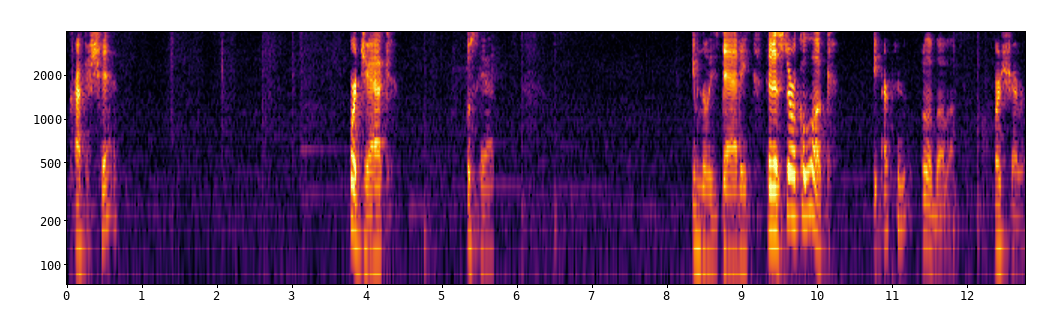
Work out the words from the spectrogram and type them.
crack of shit. Poor Jack. So sad. Even though he's daddy. An historical look. The Arctic blah blah blah. Trevor.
